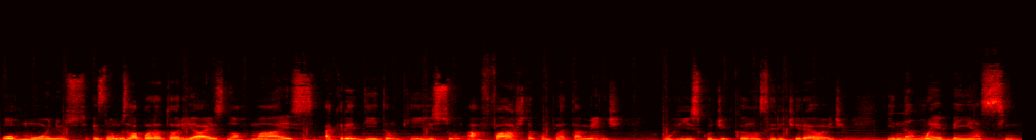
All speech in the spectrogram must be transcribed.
hormônios, exames laboratoriais normais acreditam que isso afasta completamente o risco de câncer de tireoide. E não é bem assim.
